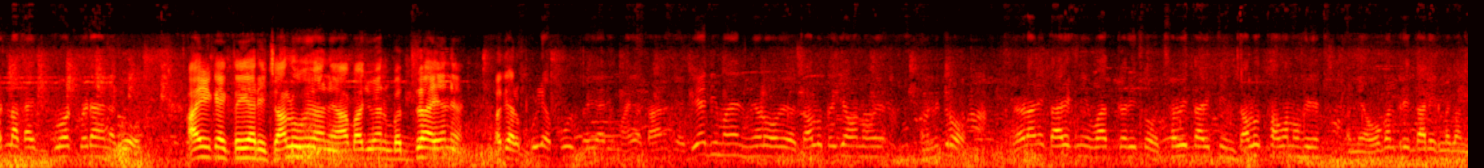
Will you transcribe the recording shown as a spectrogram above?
એટલા કાંઈક પ્લોટ પડ્યા એને જો. આ કંઈક તૈયારી ચાલુ હોય અને આ બાજુ એને બધા એને અત્યારે ફૂલે ફૂલ તૈયારીમાં છે કારણ કે બે દીમાં મેળો હવે ચાલુ થઈ જવાનો હોય અને મિત્રો મેળાની તારીખની વાત કરી તો છવ્વીસ તારીખથી ચાલુ થવાનો છે અને ઓગણત્રીસ તારીખ લગન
